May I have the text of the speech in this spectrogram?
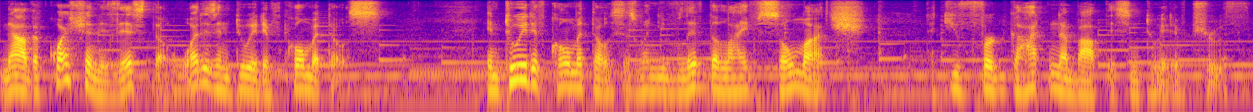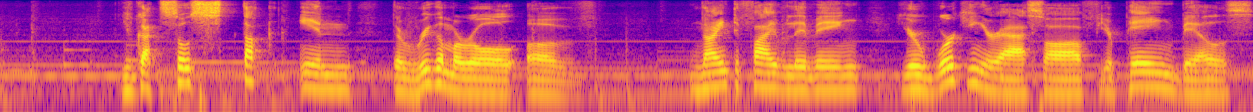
Now, the question is this though what is intuitive comatose? Intuitive comatose is when you've lived a life so much that you've forgotten about this intuitive truth. You've got so stuck in the rigmarole of nine to five living, you're working your ass off, you're paying bills,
